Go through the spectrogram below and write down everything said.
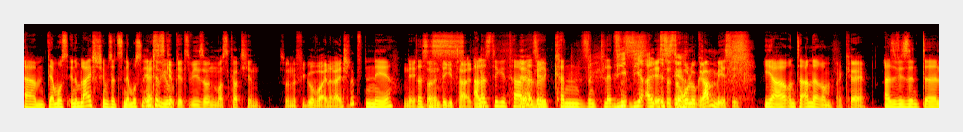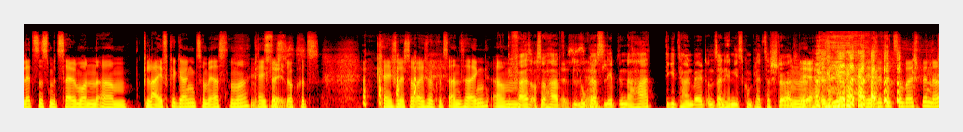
ähm, der muss in einem Livestream sitzen, der muss ein Heißt, es Interview. gibt jetzt wie so ein Maskottchen, so eine Figur, wo eine reinschlüpft? Nee, Nee, das sondern ist digital. ne? Alles digital. Ja, okay. Also kann, sind letztens. Wie, wie alt Ist ist, es so hologrammmäßig? Ja, unter anderem. Okay. Also wir sind äh, letztens mit Salmon ähm, live gegangen zum ersten Mal. Mit Kann ich vielleicht auch kurz, kann ich vielleicht auch euch mal kurz anzeigen. Ich Ähm, feiere es auch so hart. Ist Lukas lebt in der hart digitalen Welt und sein Handy ist komplett zerstört. ne, Ja. also hier, hier seht ihr zum Beispiel, ne?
